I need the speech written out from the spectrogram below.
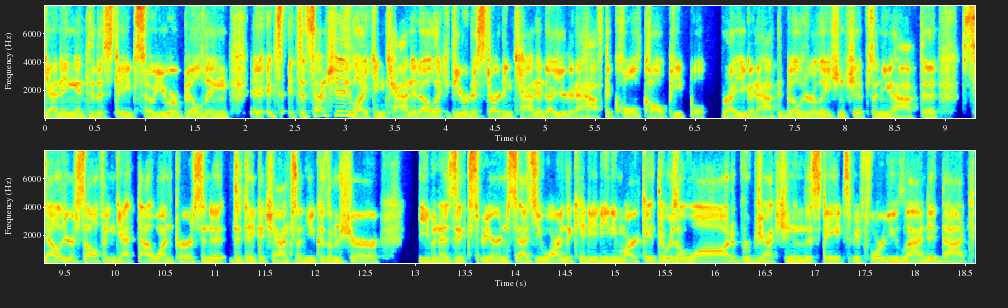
Getting into the states, so you are building. It's it's essentially like in Canada. Like if you were to start in Canada, you're going to have to cold call people, right? You're going to have to build relationships, and you have to sell yourself and get that one person to, to take a chance on you. Because I'm sure, even as experienced as you are in the Canadian market, there was a lot of rejection in the states before you landed that.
